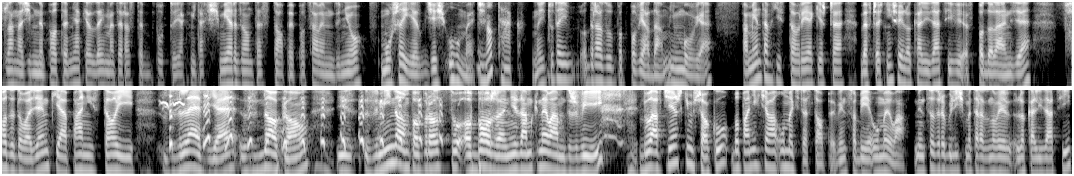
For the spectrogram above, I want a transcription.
zlana zimny potem, jak ja zdejmę teraz te buty, jak mi tak śmierdzą te stopy po całym dniu, muszę je gdzieś umyć. No tak. No i tutaj od razu podpowiadam i mówię. Pamiętam historię, jak jeszcze we wcześniejszej lokalizacji w Podolandzie wchodzę do łazienki, a pani stoi w zlewie z nogą i z, z miną po prostu, o Boże, nie zamknęłam drzwi. Była w ciężkim szoku, bo pani chciała umyć te stopy, więc sobie je umyła. Więc co zrobiliśmy teraz w nowej lokalizacji?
